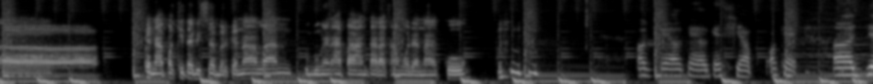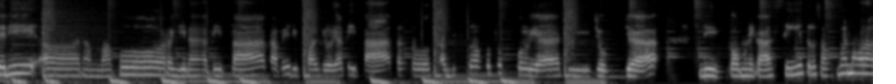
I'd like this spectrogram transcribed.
uh, kenapa kita bisa berkenalan hubungan apa antara kamu dan aku Oke, oke, oke, siap. Oke. Eh, jadi eh, nama aku Regina Tita, tapi dipanggilnya Tita. Terus abis itu aku tuh kuliah di Jogja di komunikasi terus aku memang orang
